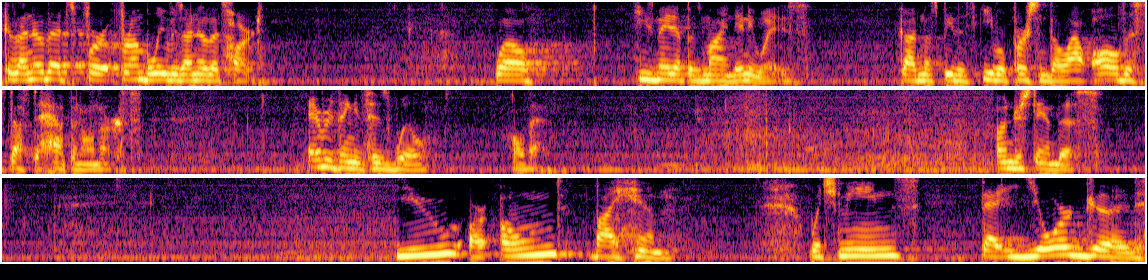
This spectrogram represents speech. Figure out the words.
Because I know that's, for, for unbelievers, I know that's hard. Well, he's made up his mind, anyways. God must be this evil person to allow all this stuff to happen on earth. Everything is his will, all that. Understand this. You are owned by him which means that your good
